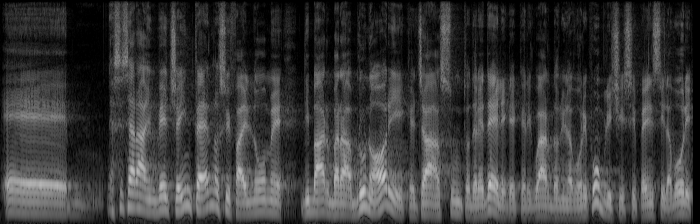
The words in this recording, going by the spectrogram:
E se sarà invece interno si fa il nome di Barbara Brunori che già ha assunto delle deleghe che riguardano i lavori pubblici, si pensi ai lavori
